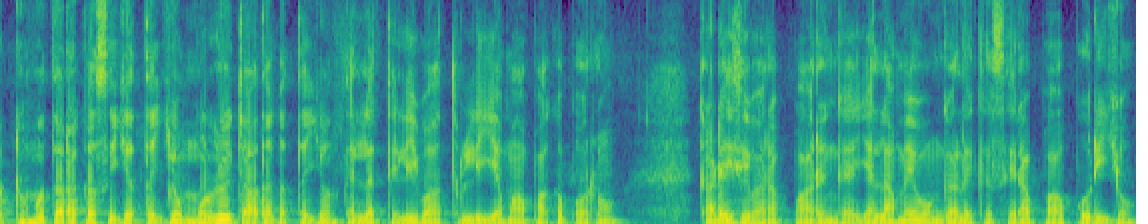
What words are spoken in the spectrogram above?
ஒட்டுமொத்த ரகசியத்தையும் முழு ஜாதகத்தையும் தெல்ல தெளிவாக துல்லியமாக பார்க்க போகிறோம் கடைசி வர பாருங்கள் எல்லாமே உங்களுக்கு சிறப்பாக புரியும்.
